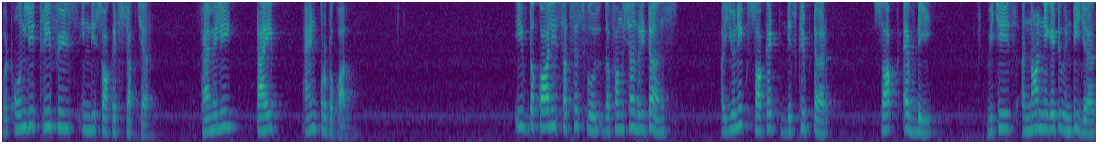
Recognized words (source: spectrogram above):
but only three fields in the socket structure family, type and protocol. If the call is successful, the function returns a unique socket descriptor sockfd which is a non-negative integer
